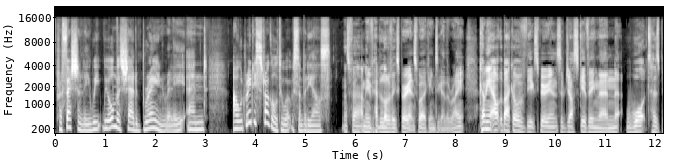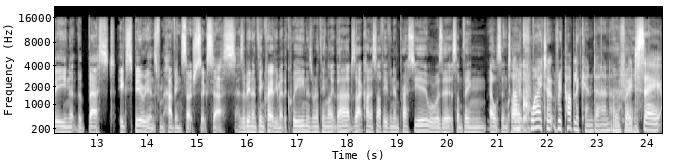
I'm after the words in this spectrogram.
professionally, we, we almost shared a brain, really. And I would really struggle to work with somebody else. That's fair. I mean, you've had a lot of experience working together, right? Coming out the back of the experience of JustGiving, then, what has been the best experience from having such success? Has there been anything creative? Have you met the Queen? Is there anything like that? Does that kind of stuff even impress you, or was it something else entirely? I'm quite a Republican, Dan. I'm okay. afraid to say.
